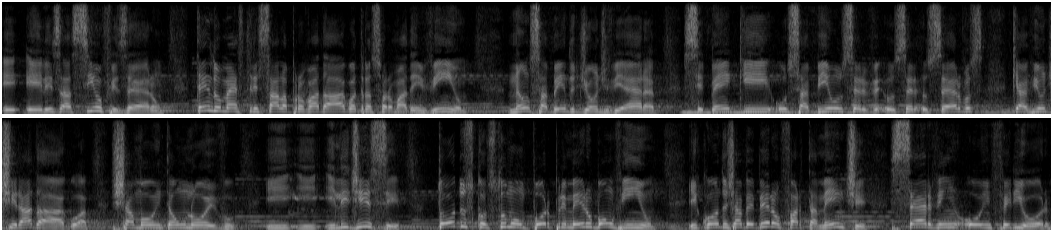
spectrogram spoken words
E eles assim o fizeram. Tendo o mestre-sala provado a água transformada em vinho, não sabendo de onde viera, se bem que o sabiam os, os servos que haviam tirado a água. Chamou então um noivo e, e, e lhe disse: Todos costumam pôr primeiro o bom vinho, e quando já beberam fartamente, servem o inferior.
